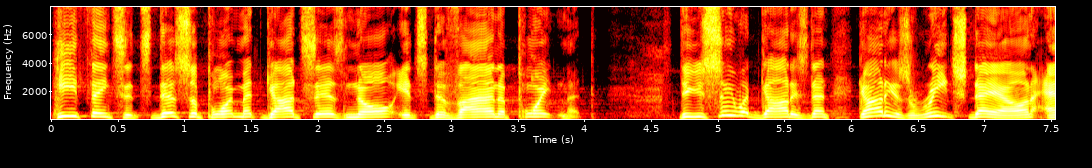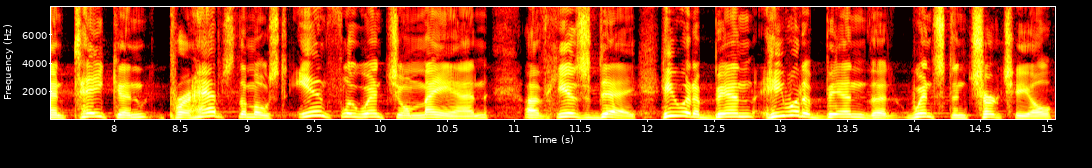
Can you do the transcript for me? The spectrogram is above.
He thinks it's disappointment. God says, no, it's divine appointment. Do you see what God has done? God has reached down and taken perhaps the most influential man of his day. He would have been, he would have been the Winston Churchill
